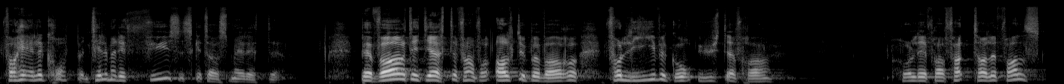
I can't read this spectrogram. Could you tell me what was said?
for hele kroppen. Til og med det fysiske tas med i dette. Bevar ditt hjerte framfor alt du bevarer, for livet går ut derfra. Hold deg fra å tale falskt.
